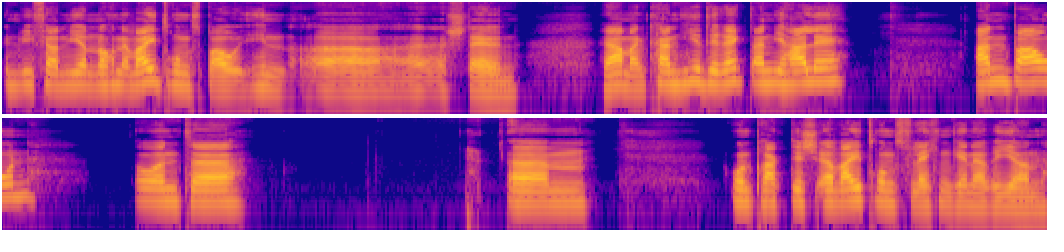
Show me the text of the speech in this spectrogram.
inwiefern wir noch einen Erweiterungsbau hinstellen. Äh, ja, man kann hier direkt an die Halle anbauen und äh, ähm, und praktisch Erweiterungsflächen generieren.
